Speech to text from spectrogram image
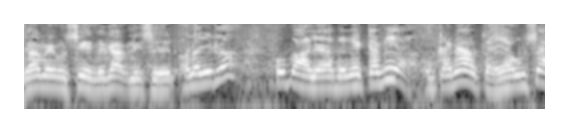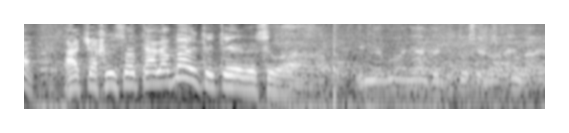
גם אירוסין וגם נישואין, או נגיד לא, הוא בא עליה בבית אביה, הוא קנה אותה, היא ארוסה, עד שיכניס אותה לבית היא תהיה נשואה. אם יבוא העניין בביתו שלו, אז אין בעיה.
